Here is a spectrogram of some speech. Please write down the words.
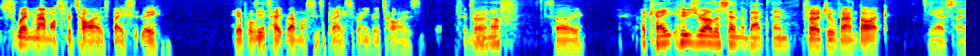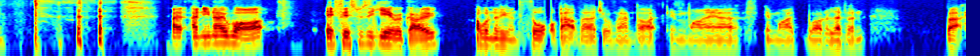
so when Ramos retires, basically, he'll probably take Ramos's place when he retires. For Fair me. enough. So Okay, who's your other centre back then? Virgil van Dijk. Yeah, same. And, and you know what? If this was a year ago, I wouldn't have even thought about Virgil van Dijk in my uh, in my world eleven. But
